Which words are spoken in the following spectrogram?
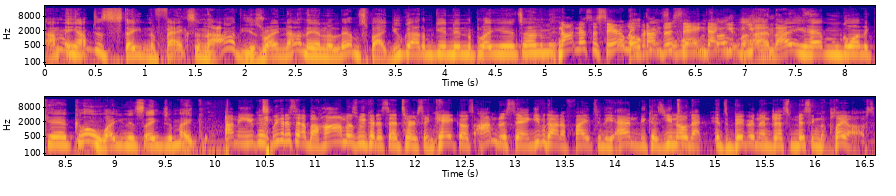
I mean, I'm just stating the facts and the obvious. Right now, they're in the 11th spot. You got them getting in the play-in tournament? Not necessarily, but I'm just so saying that you, about? you, And I ain't have them going to Cancun. Why you didn't say Jamaica? I mean, you could, we could have said Bahamas, we could have said Turks and Caicos. I'm just saying you've got to fight to the end because you know that it's bigger than just missing the playoffs.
